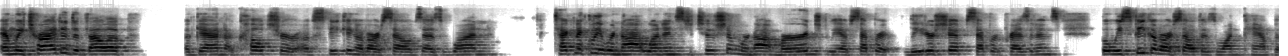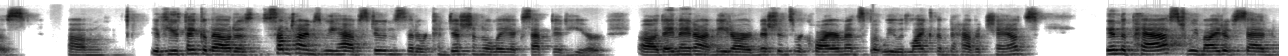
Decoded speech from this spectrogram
And we try to develop, again, a culture of speaking of ourselves as one Technically, we're not one institution, we're not merged. We have separate leadership, separate presidents, but we speak of ourselves as one campus. Um, if you think about us, sometimes we have students that are conditionally accepted here. Uh, they may not meet our admissions requirements, but we would like them to have a chance. In the past, we might have said,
